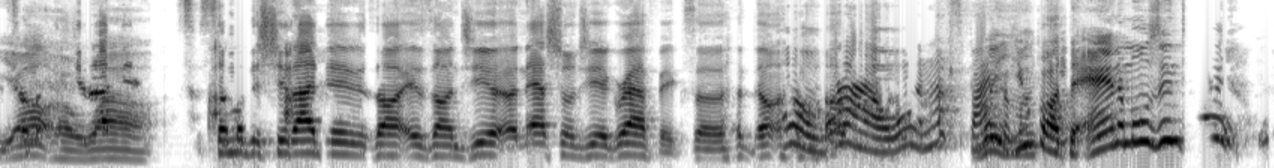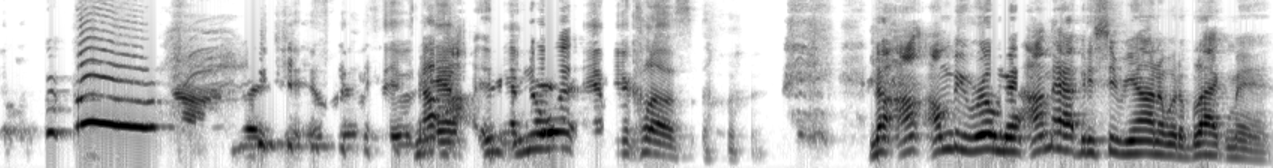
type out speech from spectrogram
Some, Y'all, of the oh shit I did- wow. some of the shit I did is on is on Geo, uh, National Geographic. So don't. oh wow, wow, not spider Wait, you brought the animals into it? it was, it was No, damn- I- you damn know near- what? damn near close. No, I, I'm gonna be real, man. I'm happy to see Rihanna with a black man.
